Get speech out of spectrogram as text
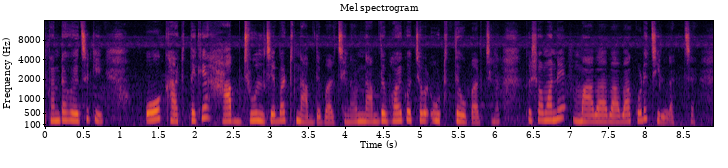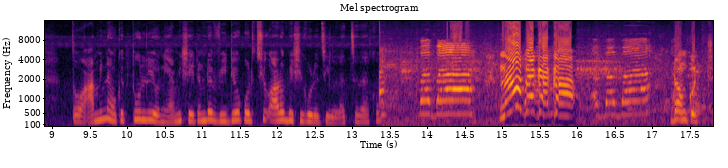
এখানটা হয়েছে কি ও খাট থেকে হাফ ঝুলছে বাট নামতে পারছে না। ওর নামতে ভয় করছে আবার উঠতেও পারছে না। তো সমানে মা বা বাবা করে চিল্লাচ্ছে। তো আমি না ওকে তুলিও নি। আমি সেই টাইমটা ভিডিও করছি ও আরও বেশি করে চিল্লাচ্ছে দেখো। না কাকা! ঢং করছে।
